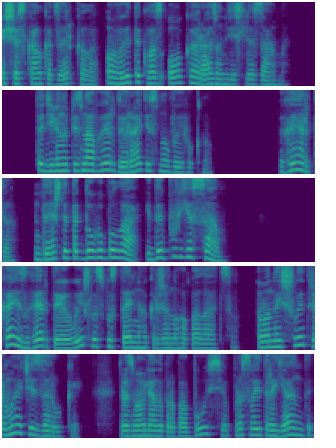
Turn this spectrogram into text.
що скалка дзеркала витекла з ока разом зі сльозами. Тоді він упізнав Герду і радісно вигукнув Гердо, де ж ти так довго була, і де був я сам? Кай з Гердою вийшли з пустельного крижаного палацу. Вони йшли, тримаючись за руки, розмовляли про бабусю, про свої троянди,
